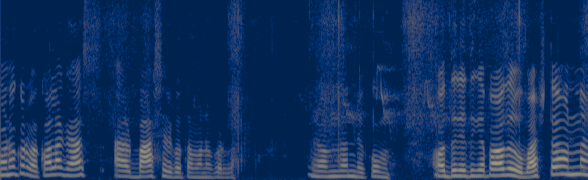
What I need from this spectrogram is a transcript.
মনে করবা, কলা গাছ আর বাঁশের কথা মনে করবা। রমজান রে কম। ওদের এদিকে পাওয়া যাব বাঁশটা না।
